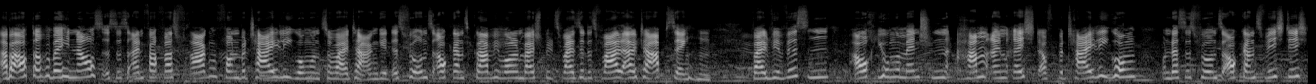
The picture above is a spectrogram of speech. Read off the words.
Aber auch darüber hinaus ist es einfach, was Fragen von Beteiligung und so weiter angeht, ist für uns auch ganz klar, wir wollen beispielsweise das Wahlalter absenken weil wir wissen, auch junge Menschen haben ein Recht auf Beteiligung und das ist für uns auch ganz wichtig.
